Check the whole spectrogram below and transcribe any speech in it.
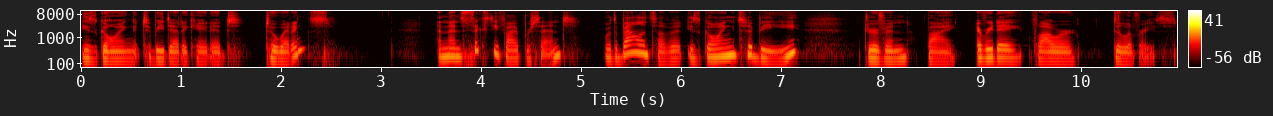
is going to be dedicated to weddings. And then 65%, or the balance of it, is going to be driven by everyday flower deliveries.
